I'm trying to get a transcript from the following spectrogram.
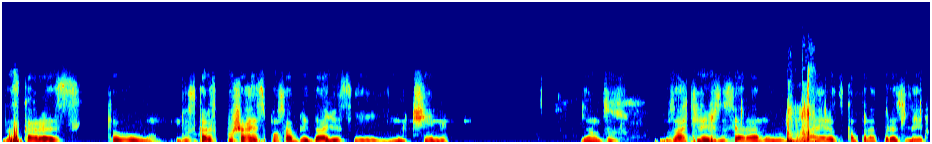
Dos caras eu. Dos caras que puxam a responsabilidade assim no time. E é um dos, dos artilheiros do Ceará no, na era do Campeonato Brasileiro.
